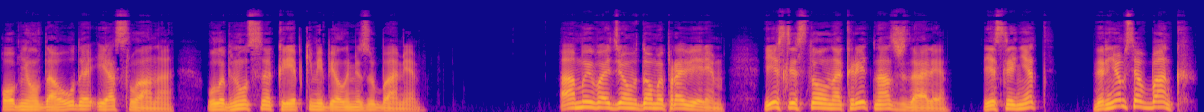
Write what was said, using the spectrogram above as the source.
обнял Дауда и Аслана, улыбнулся крепкими белыми зубами. «А мы войдем в дом и проверим. Если стол накрыт, нас ждали. Если нет, вернемся в банк.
